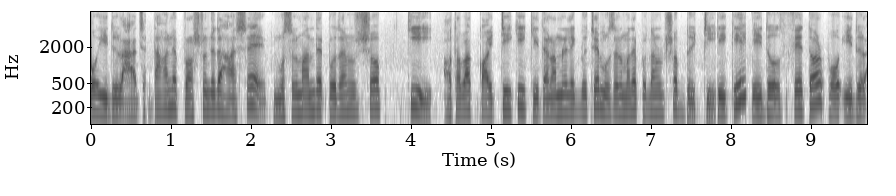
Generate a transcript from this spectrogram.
ও ঈদ উল আজহা তাহলে প্রশ্ন যদি আসে, মুসলমানদের প্রধান উৎসব কি? অথবা কয়টি কি? কি? তাহলে আমরা লিখব যে মুসলমানদের প্রধান উৎসব দুইটি। কি কি? ঈদ উল ফেতর ও ঈদ উল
